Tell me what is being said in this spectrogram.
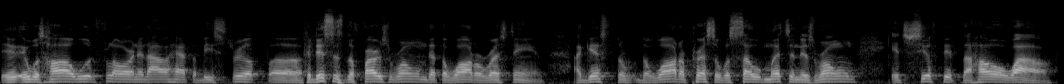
It, it, was hardwood floor and it all had to be stripped. Uh, this is the first room that the water rushed in. I guess the, the water pressure was so much in this room, it shifted the whole wall.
